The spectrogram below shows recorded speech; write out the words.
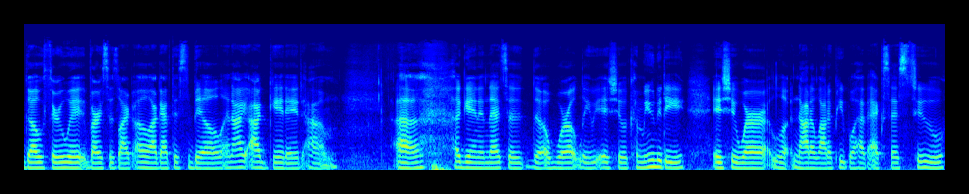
go through it versus like, oh, I got this bill, and I, I get it. Um, uh, again, and that's a the worldly issue, a community issue where not a lot of people have access to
